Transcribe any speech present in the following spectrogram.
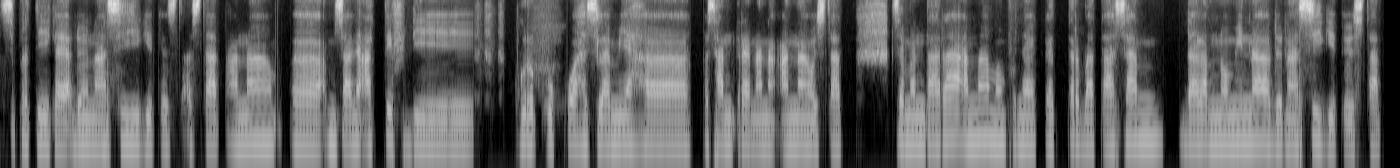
seperti kayak donasi gitu Ustaz Ana uh, misalnya aktif di grup ukhuwah Islamiyah uh, pesantren anak-anak Ustaz sementara Ana mempunyai keterbatasan dalam nominal donasi gitu Ustaz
